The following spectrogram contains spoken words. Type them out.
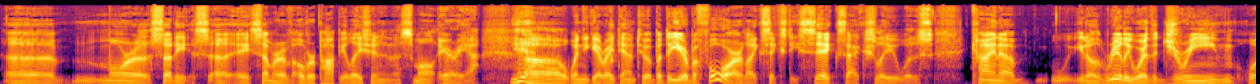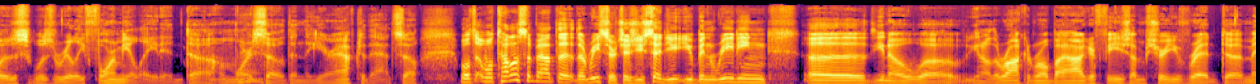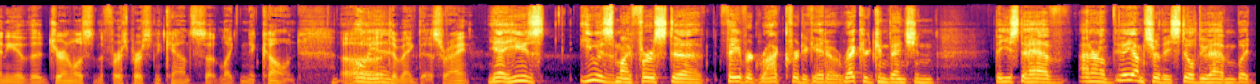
uh, more a study uh, a summer of overpopulation in a small area yeah. uh, when you get right down to it. But the year before, like '66, actually was kind of you know really where the dream was was really formulated uh, more yeah. so than the year after that. So, well, well, tell us about the, the research. As you said, you you've been reading uh, you know uh, you know the rock and roll biographies. I'm sure you've read many of the journalists and the first person accounts like Nick Cohn oh, yeah. to make this right. Yeah, he was he was my first uh, favorite rock critic at a record convention. They used to have I don't know I'm sure they still do have them, but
